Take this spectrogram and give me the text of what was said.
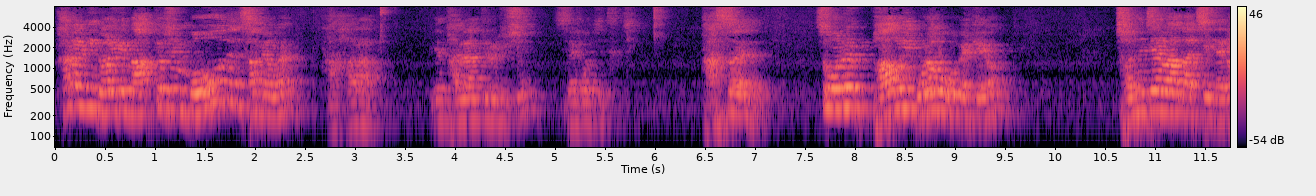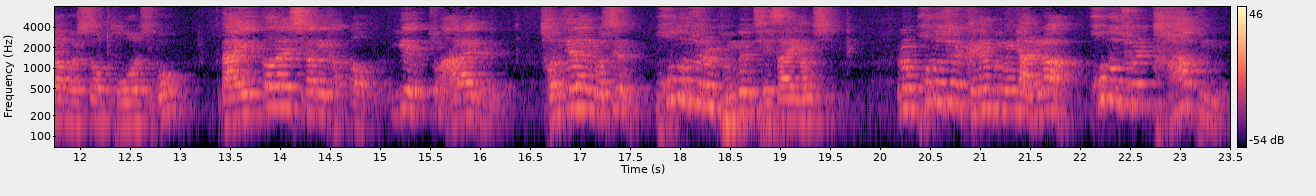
하나님이 너에게 맡겨진 모든 사명을 다 하라. 이게 달란트를 주신 세 번째 특징. 다 써야 돼. 그래서 오늘 바울이 뭐라고 고백해요? 전제와 같이 내가 벌써 부어지고 나의 떠날 시각이 가까웠다. 이게 좀 알아야 되는데 전제라는 것은 포도주를 붓는 제사의 형식. 그럼 포도주를 그냥 붓는 게 아니라 포도주를 다 붓는.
